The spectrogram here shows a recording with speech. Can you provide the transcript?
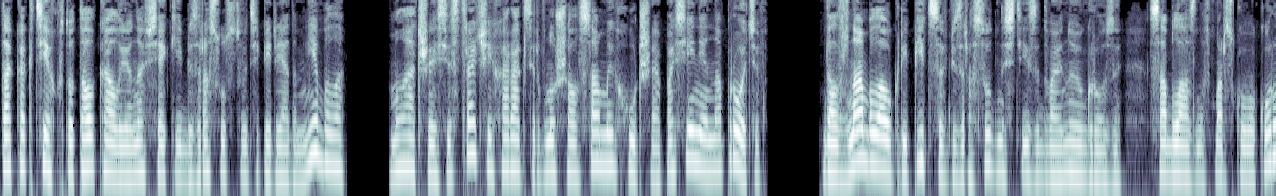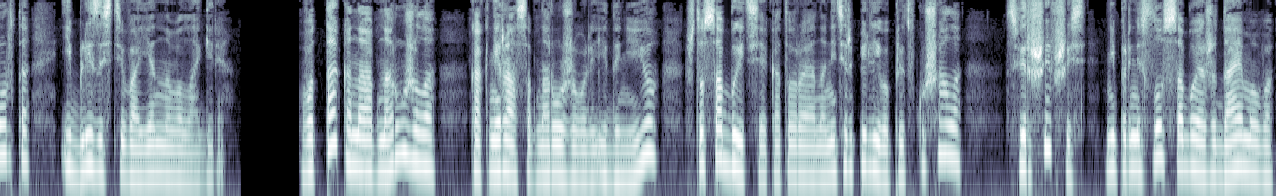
так как тех, кто толкал ее на всякие безрассудства, теперь рядом не было, младшая сестра, чей характер внушал самые худшие опасения, напротив, должна была укрепиться в безрассудности из-за двойной угрозы соблазнов морского курорта и близости военного лагеря. Вот так она обнаружила, как не раз обнаруживали и до нее, что событие, которое она нетерпеливо предвкушала, свершившись, не принесло с собой ожидаемого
